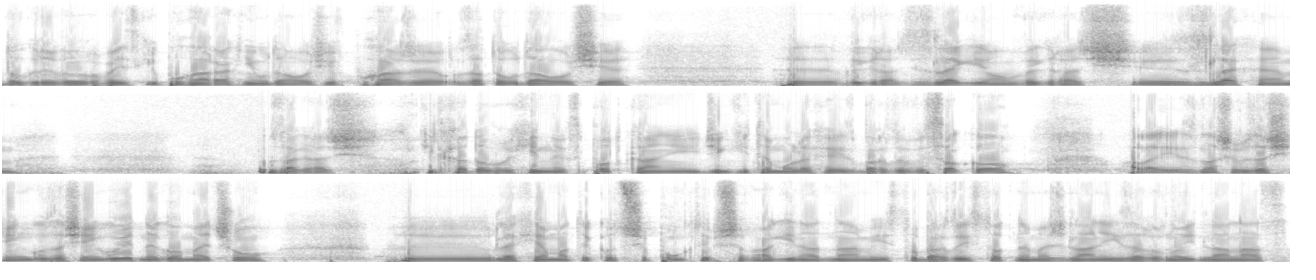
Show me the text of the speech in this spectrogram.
do gry w europejskich pucharach. Nie udało się w pucharze, za to udało się yy, wygrać z Legią, wygrać yy, z Lechem, zagrać kilka dobrych innych spotkań i dzięki temu Lechia jest bardzo wysoko, ale jest w naszym zasięgu, zasięgu jednego meczu. Yy, Lechia ma tylko trzy punkty przewagi nad nami. Jest to bardzo istotny mecz dla nich, zarówno i dla nas.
